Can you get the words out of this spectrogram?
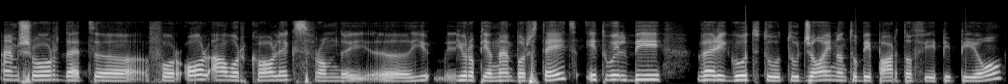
I'm sure that uh, for all our colleagues from the uh, European member states, it will be very good to, to join and to be part of the EPPO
